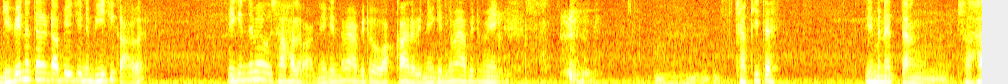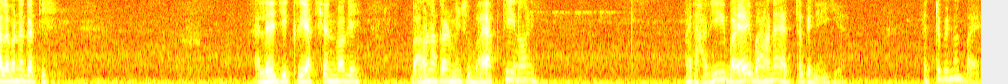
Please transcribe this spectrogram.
ගෙවෙන තැනට අපේ තියෙන බීතිකාව ඒකින් තමයි ඔය සහලවන්නේ. ඒකින් තමයි අපිට වක්කාර වෙන්නේ. ඒකින් තමයි අපිට මේ චකිත එහෙම නැත්නම් සහලවන ගති ඇලර්ජික් රියැක්ෂන් වගේ භාවනා කරන මිනිස්සු බයක් තියෙනවනේ. මට හරි බයයි භාවනා ඇත්ත පෙනේ කිය. ඇත්ත පෙන්නොත් බයයි.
